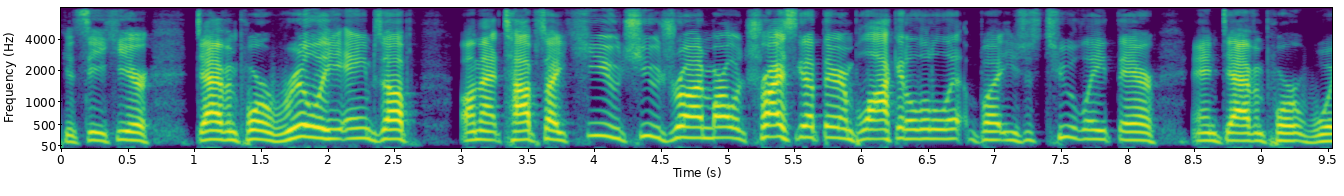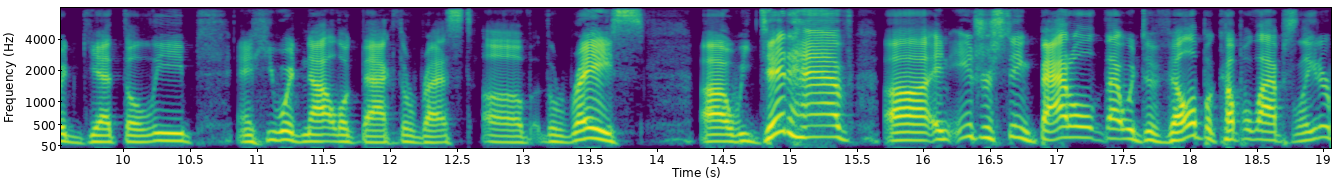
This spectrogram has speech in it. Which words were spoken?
can see here, Davenport really aims up on that top side. Huge, huge run. Marlar tries to get up there and block it a little, but he's just too late there. And Davenport would get the lead, and he would not look back the rest of the race. Uh, we did have uh, an interesting battle that would develop a couple laps later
